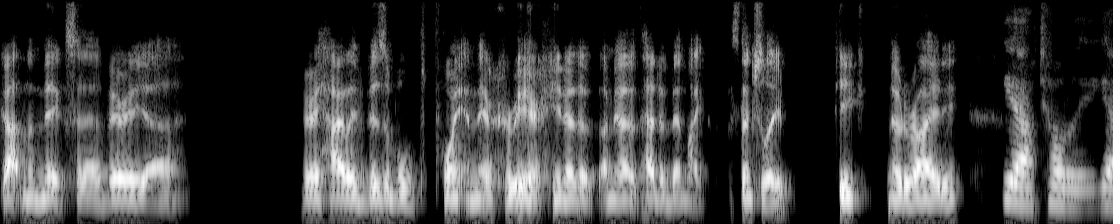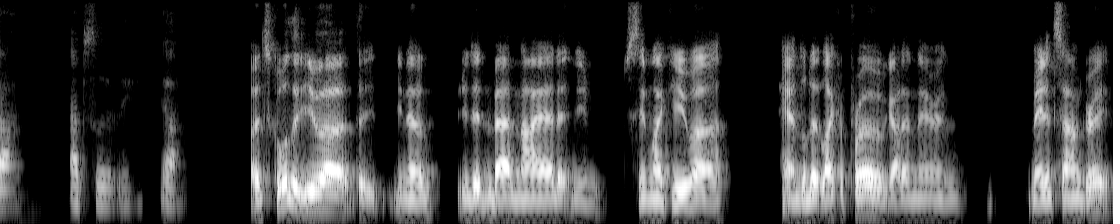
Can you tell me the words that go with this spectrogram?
got in the mix at a very uh very highly visible point in their career. You know, that I mean that had to have been like essentially peak notoriety. Yeah, totally. Yeah. Absolutely. Yeah. It's cool that you uh that you know you didn't bat an eye at it and you seemed like you uh handled it like a pro, got in there and made it sound great.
